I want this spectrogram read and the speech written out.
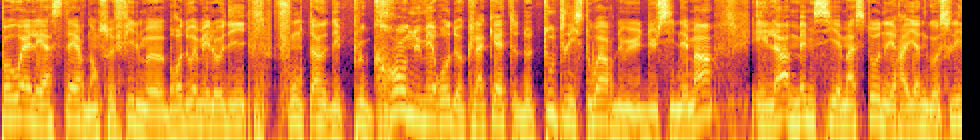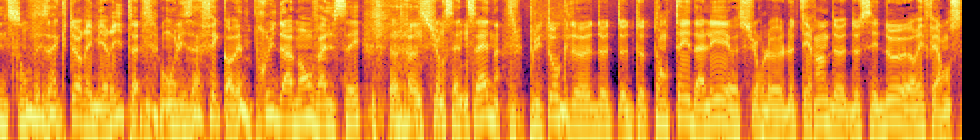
Powell et Astaire, dans ce film euh, Broadway Melody, font un des plus grands numéros de claquettes de toute l'histoire du, cinéma. Et là, même si Emma Stone et Ryan Gosling sont des acteurs émérites, on les a fait quand même prudemment valser euh, sur cette scène, plutôt que de, tenter d'aller euh, sur le terrain de, de ces deux références.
